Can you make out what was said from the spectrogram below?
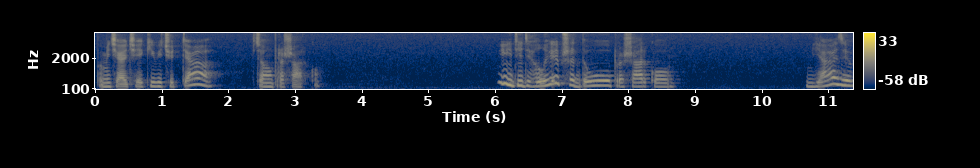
Помічаючи, які відчуття в цьому прошарку. Йдіть глибше до прошарку м'язів.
